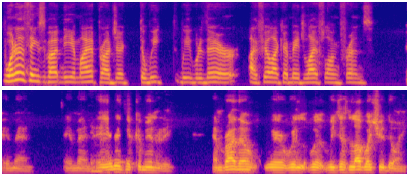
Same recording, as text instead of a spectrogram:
One of the things about Nehemiah Project, the week we were there, I feel like I made lifelong friends. Amen. Amen. Amen. It is a community. And brother, we're, we're, we just love what you're doing.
